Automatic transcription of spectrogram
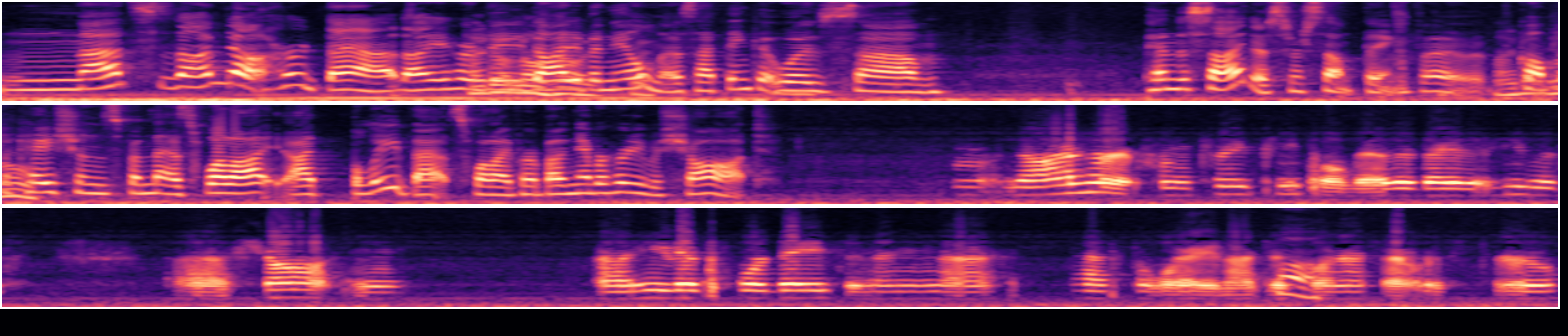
Mm, That's I've not heard that. I heard I that he died of an illness. I think it was um, appendicitis or something. I know. complications from that. It's what I I believe that's what I've heard, but I never heard he was shot. Mm, No, I heard it from three people the other day that he was uh, shot and uh, he lived four days and then uh, passed away. And I just Huh. wonder if that was true.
